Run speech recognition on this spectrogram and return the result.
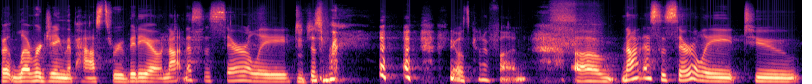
but leveraging the pass-through video, not necessarily to just, you know, it's kind of fun, um, not necessarily to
